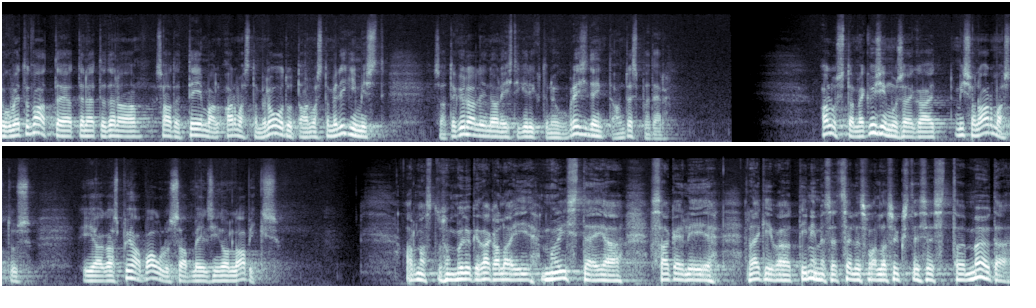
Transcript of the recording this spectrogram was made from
lugupeetud vaatajad, te näete täna saadet teemal Armastame loodut, armastame ligimist. saatekülaline on Eesti Kirikute Nõukogu president Andres Põder. alustame küsimusega, et mis on armastus ja kas Püha Paulus saab meil siin olla abiks? Armastus on muidugi väga lai mõiste ja sageli räägivad inimesed selles vallas üksteisest mööda.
